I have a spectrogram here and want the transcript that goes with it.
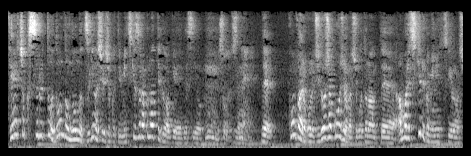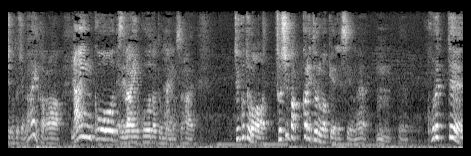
転職するとどんどんどんどん次の就職って見つけづらくなっていくわけですよ、うんそうですね。で今回のこの自動車工場の仕事なんてあんまりスキルが身につくような仕事じゃないからライン校ですか？ライン校だと思います、はいということは年ばっかり取るわけですよね、うん。うん。これって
